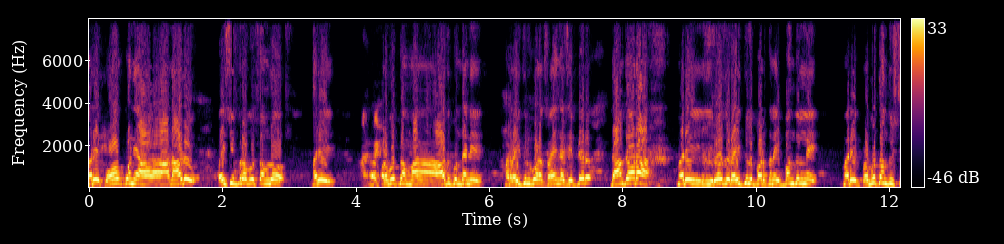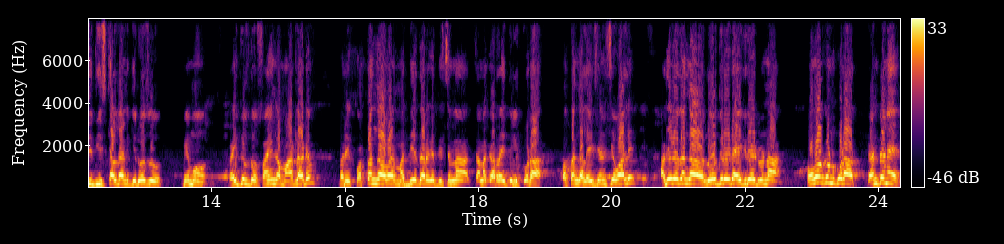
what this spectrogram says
మరి పోగ కొని ఆనాడు వైసీపీ ప్రభుత్వంలో మరి ప్రభుత్వం మా- ఆదుకుందని మరి రైతులు కూడా స్వయంగా చెప్పారు. దాని ద్వారా మరి ఈరోజు రైతులు పడుతున్న ఇబ్బందుల్ని మరి ప్రభుత్వం దృష్టి తీసుకెళ్ళడానికి ఈరోజు రోజు మేము రైతులతో స్వయంగా మాట్లాడాం. మరి కొత్తగా మధ్య తరగతి చిన్న చిన్నకారు రైతులకు కూడా కొత్తగా లైసెన్స్ ఇవ్వాలి. అదేవిధంగా లో గ్రేడ్ హై గ్రేడ్ ఉన్న పొగాకును కూడా వెంటనే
